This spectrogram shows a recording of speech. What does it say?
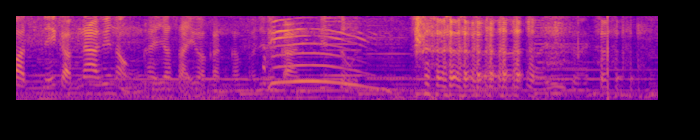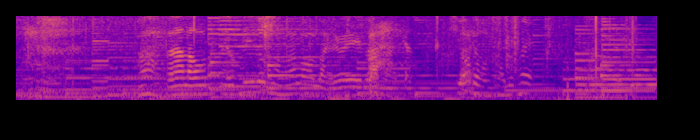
อดนี้กับหน้าพี่หน่องใครจะใสกว่ากันครับอันนี้เป็นการพิสูจน์เวลาเราเดี๋ยวพี่ลงแล้วเราไหลไปร้านกันเชียวเดี๋ยวผมถ่ายรูปให้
